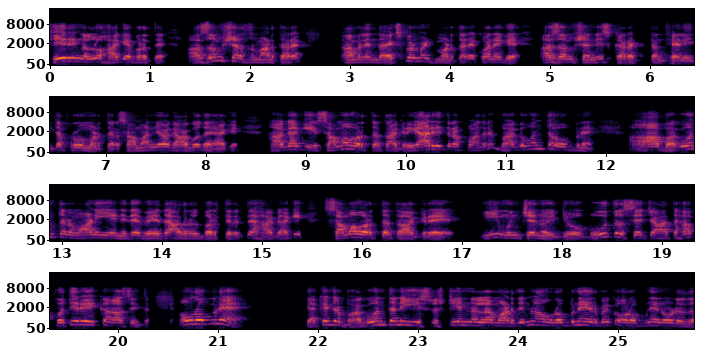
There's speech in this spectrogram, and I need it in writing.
ಥಿಯರಿನಲ್ಲೂ ಹಾಗೆ ಬರುತ್ತೆ. ಅಸಂಪ್ಷನ್ಸ್ ಮಾಡ್ತಾರೆ, ಆಮೇಲಿಂದ ಎಕ್ಸ್ಪೆರಿಮೆಂಟ್ ಮಾಡ್ತಾರೆ, ಕೊನೆಗೆ ಅಸಂಪ್ಷನ್ ಇಸ್ ಕರೆಕ್ಟ್ ಅಂತ ಹೇಳಿ ಅಂತ ಪ್ರೂವ್ ಮಾಡ್ತಾರೆ. ಸಾಮಾನ್ಯವಾಗಿ ಆಗೋದೇ ಹಾಗೆ. ಹಾಗಾಗಿ ಸಮವರ್ತತಾಗ್ರಿ ಯಾರಿದ್ರಪ್ಪ ಅಂದ್ರೆ ಭಗವಂತ ಒಬ್ನೇ. ಆ ಭಗವಂತನ ವಾಣಿ ಏನಿದೆ, ವೇದ ಅದರಲ್ಲಿ ಬರ್ತಿರುತ್ತೆ. ಹಾಗಾಗಿ ಸಮವರ್ತತಾಗ್ರೆ ಈ ಮುಂಚೆನೂ ಇದೆಯೋ, ಭೂತಸ್ಯ ಚಾತಃ ಪತಿರೇಕ ಆಸಿತ್. ಅವನೊಬ್ನೇ. ಯಾಕೆಂದ್ರೆ ಭಗವಂತನೇ ಈ ಸೃಷ್ಟಿಯನ್ನೆಲ್ಲ ಮಾಡಿದ್ಮೇಲೆ ಅವನೊಬ್ಬನೇ ಇರಬೇಕು, ಅವನೊಬ್ಬನೇ ನೋಡೋದು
